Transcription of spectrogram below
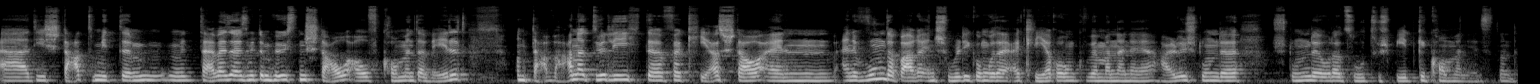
äh, die Stadt mit dem, mit, teilweise also mit dem höchsten Stauaufkommen der Welt. Und da war natürlich der Verkehrsstau ein, eine wunderbare Entschuldigung oder Erklärung, wenn man eine halbe Stunde, Stunde oder so zu spät gekommen ist. Und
